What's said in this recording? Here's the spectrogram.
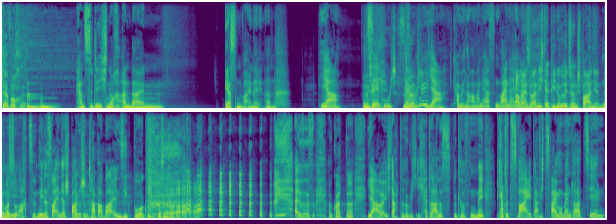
der Woche. Kannst du dich noch an deinen ersten Wein erinnern? Ja, Wirklich? sehr gut. Sehr Wirklich? Gut. Ja, ich kann mich noch an meinen ersten Wein erinnern. Aber es war nicht der Pinot Grigio in Spanien. Da warst du Nee. 18. Nee, das war in der spanischen Tapa-Bar in Siegburg. also es, oh Gott, ne? Ja, aber ich dachte wirklich, ich hätte alles begriffen. Nee, ich hatte zwei. Darf ich zwei Momente erzählen?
